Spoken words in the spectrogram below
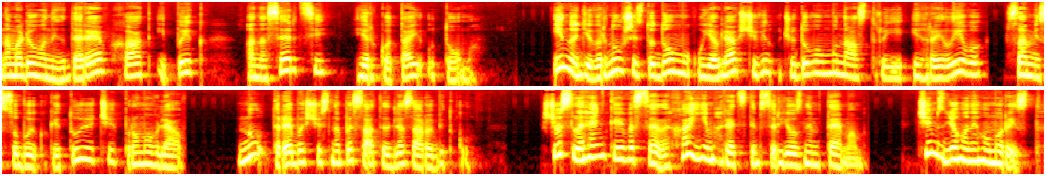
намальованих дерев, хат і пик, а на серці гіркота й утома. Іноді, вернувшись додому, уявляв, що він у чудовому настрої і грайливо, сам із собою кокетуючи, промовляв Ну, треба щось написати для заробітку. Щось легеньке і веселе, хай їм грець тим серйозним темам. Чим з нього не гуморист?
